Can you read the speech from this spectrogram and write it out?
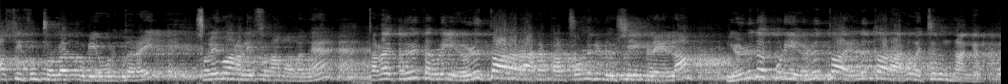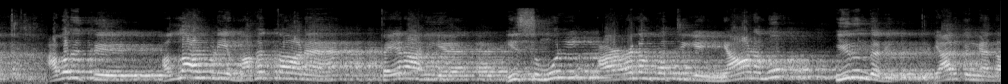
ஆசிஃப்னு சொல்லக்கூடிய ஒருத்தரை சுலைமான் அலைஹிஸ்ஸலாம் அவங்க தனக்கு தன்னுடைய எழுத்தாளராக தான் சொல்லுகின்ற விஷயங்களை எல்லாம் எழுதக்கூடிய எழுத்தா எழுத்தாளராக வச்சிருந்தாங்க. அவருக்கு அல்லாஹனுடைய மகத்தான பெயராகிய இஸ்முல் ஆழம் பற்றிய ஞானமும் இருந்தது. யாருக்குங்க? அந்த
